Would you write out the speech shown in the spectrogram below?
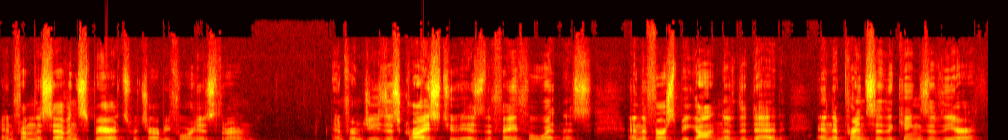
and from the seven spirits which are before his throne, and from Jesus Christ, who is the faithful witness, and the first begotten of the dead, and the prince of the kings of the earth,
